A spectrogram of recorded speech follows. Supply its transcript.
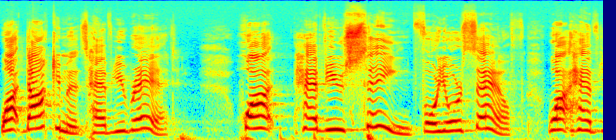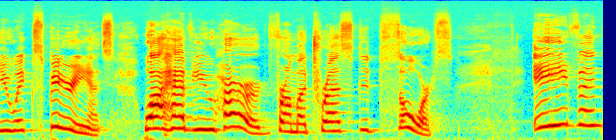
What documents have you read? What have you seen for yourself? What have you experienced? What have you heard from a trusted source? Even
